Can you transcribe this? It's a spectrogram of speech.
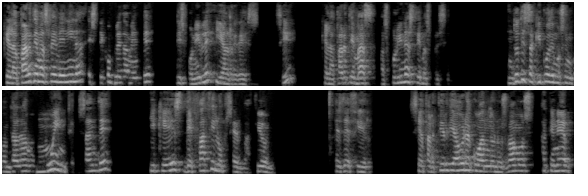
que la parte más femenina esté completamente disponible y al revés, ¿sí? Que la parte más masculina esté más presente. Entonces aquí podemos encontrar algo muy interesante y que es de fácil observación. Es decir, si a partir de ahora cuando nos vamos a tener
